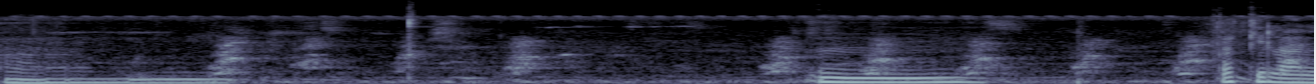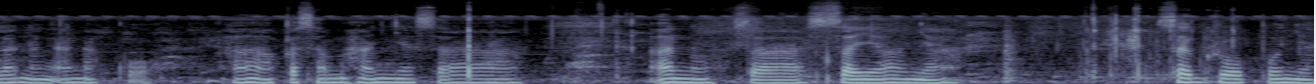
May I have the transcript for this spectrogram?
um, mm, kakilala ng anak ko. Ah, kasamahan niya sa ano sa sayaw niya sa grupo niya.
